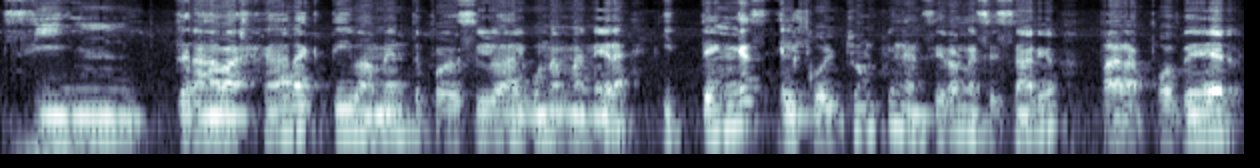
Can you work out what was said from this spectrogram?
sin trabajar activamente, por decirlo de alguna manera, y tengas el colchón financiero necesario para poder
